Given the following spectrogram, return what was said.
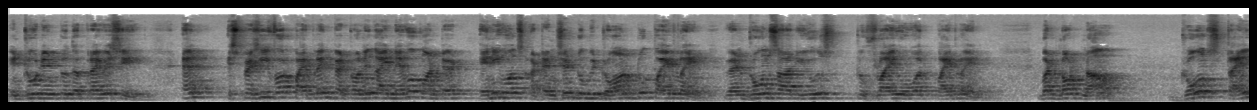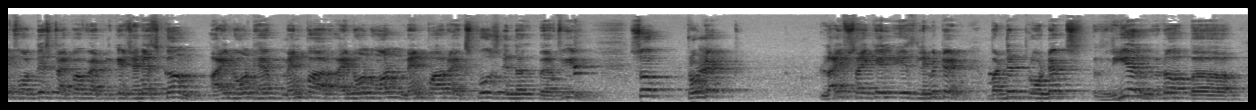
intrude into the privacy. And especially for pipeline patrolling, I never wanted anyone's attention to be drawn to pipeline when drones are used to fly over pipeline. But not now. Drones time for this type of application has come. I don't have manpower. I don't want manpower exposed in the uh, field. So product life cycle is limited, but then products real you know, uh,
